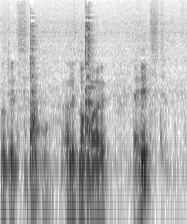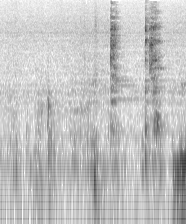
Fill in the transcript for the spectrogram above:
wird jetzt alles nochmal erhitzt. Die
